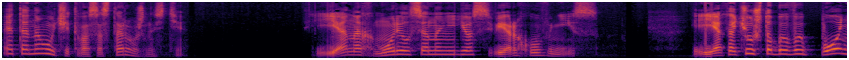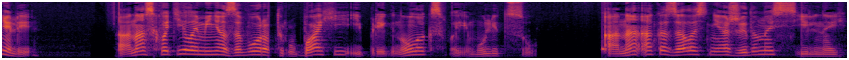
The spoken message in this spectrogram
это научит вас осторожности». Я нахмурился на нее сверху вниз. «Я хочу, чтобы вы поняли!» Она схватила меня за ворот рубахи и пригнула к своему лицу. Она оказалась неожиданно сильной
